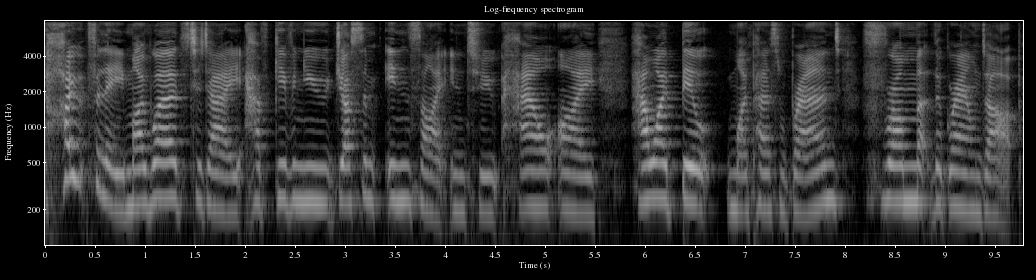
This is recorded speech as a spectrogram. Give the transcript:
hopefully, my words today have given you just some insight into how I how I built my personal brand from the ground up,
